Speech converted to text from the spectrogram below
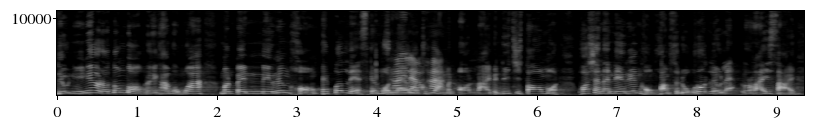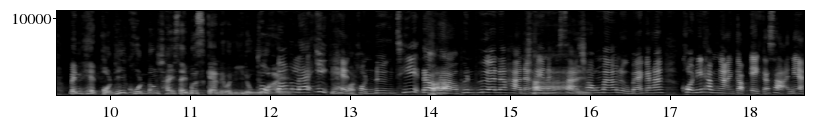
เดี๋ยวนี้เนี่ยเราต้องบอกเลยครับผมว่ามันเป็นในเรื่องของ paperless กันหมดใช่แล้วแล้วและทุกค่ะ อย่างมันออนไลน์เป็นดิจิตอลหมด เพราะฉะนั้นในเรื่องของความสะดวกรวดเร็วและไร้สายเป็นเหตุผลที่คุณต้องใช้ไซเบอร์สแกนในวันนี้ด้ถูวกยต้องและอีกยอดเหตุผลหนึ่งที่เราครับเราเพื่อนๆนะคะ นักเรียนใช่นักศึกษาช่องมากหรือแม้กระทั่งคนที่ทำงานกับเอกสารเนี่ย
